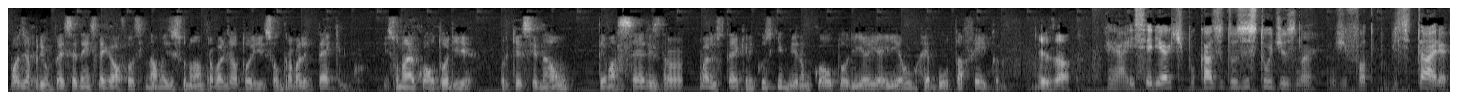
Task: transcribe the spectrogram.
pode abrir um precedente legal e falar assim: não, mas isso não é um trabalho de autoria, isso é um trabalho técnico, isso não é coautoria. Porque senão tem uma série de trabalhos técnicos que viram coautoria e aí o rebuto tá feito, né? Exato. É, aí seria tipo o caso dos estúdios, né? De foto publicitária.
